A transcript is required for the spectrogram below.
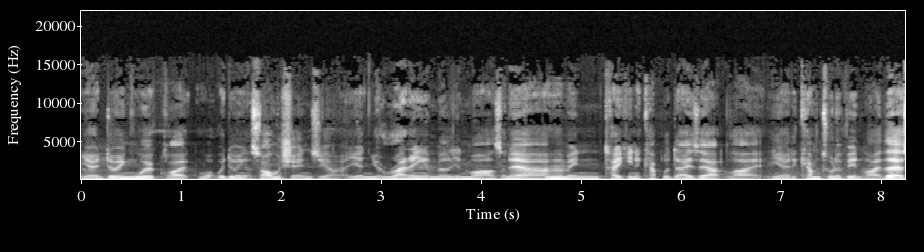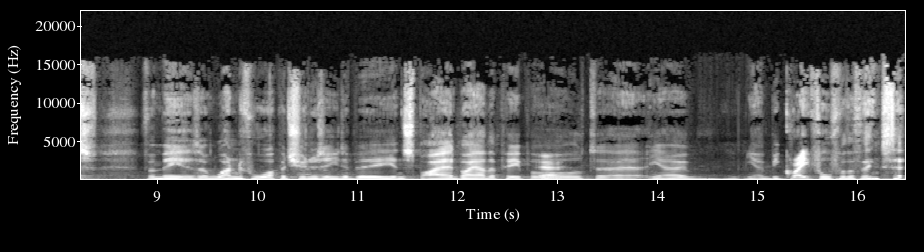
you know doing work like what we're doing at Soul Machines, you know, and you're running a million miles an hour. Mm. I mean, taking a couple of days out, like you know, to come to an event like this for me is a wonderful opportunity to be inspired by other people, yeah. to uh, you know, you know, be grateful for the things that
